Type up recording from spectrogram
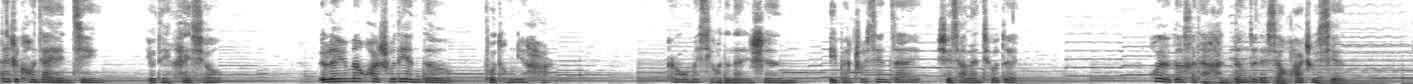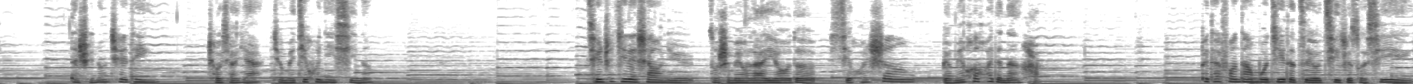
戴着框架眼镜，有点害羞，流连于漫画书店的普通女孩。而我们喜欢的男神一般出现在学校篮球队，会有个和他很登对的校花出现。但谁能确定丑小鸭就没机会逆袭呢？青春期的少女总是没有来由的喜欢上表面坏坏的男孩，被他放荡不羁的自由气质所吸引。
